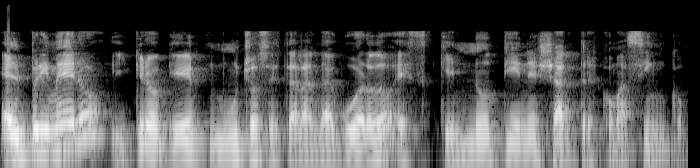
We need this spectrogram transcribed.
El primero, y creo que muchos estarán de acuerdo, es que no tiene jack 3,5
